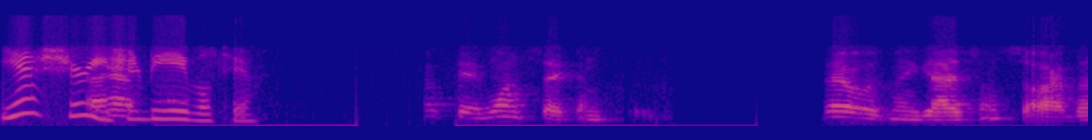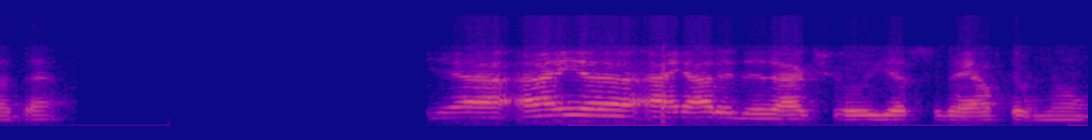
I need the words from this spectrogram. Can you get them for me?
Yeah, sure. I You have- should be able to. Okay, one second. Bear with me, guys. I'm sorry about that. Yeah, I uh, I added it actually yesterday afternoon.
